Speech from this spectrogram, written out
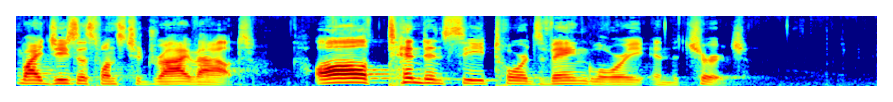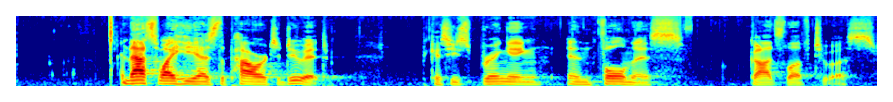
why Jesus wants to drive out all tendency towards vainglory in the church. And that's why he has the power to do it, because he's bringing in fullness God's love to us.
